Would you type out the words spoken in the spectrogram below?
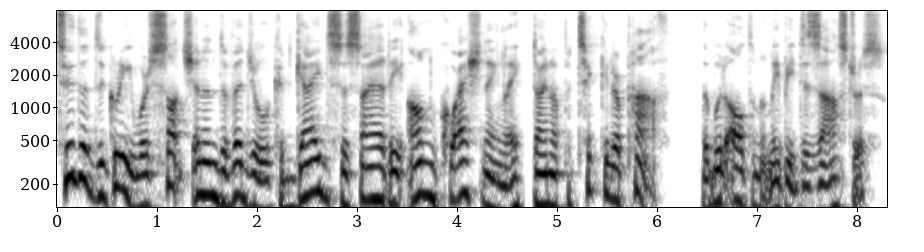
To the degree where such an individual could guide society unquestioningly down a particular path that would ultimately be disastrous.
